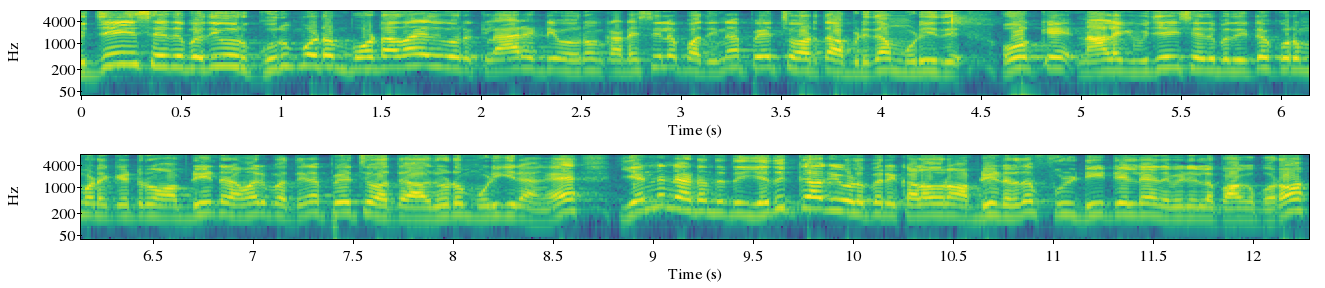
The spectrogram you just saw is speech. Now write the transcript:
விஜய் சேதுபதி ஒரு குறும்படம் போட்டால் தான் இது ஒரு கிளாரிட்டி வரும். கடைசியில் பார்த்தீங்கன்னா பேச்சுவார்த்தை அப்படி தான் முடியுது. ஓகே நாளைக்கு விஜய் சேதுபதி கிட்ட குறும்படம் கேட்டுரும் அப்படின்ற மாதிரி பார்த்தீங்கன்னா பேச்சுவார்த்தை அதோட முடிக்கிறாங்க. என்ன நடந்தது? எதுக்காக இவ்வளவு பெரிய கலவரம் அப்படின்றத ஃபுல் டீட்டெயிலாக இந்த வீடியோவில் பார்க்க போகிறோம்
